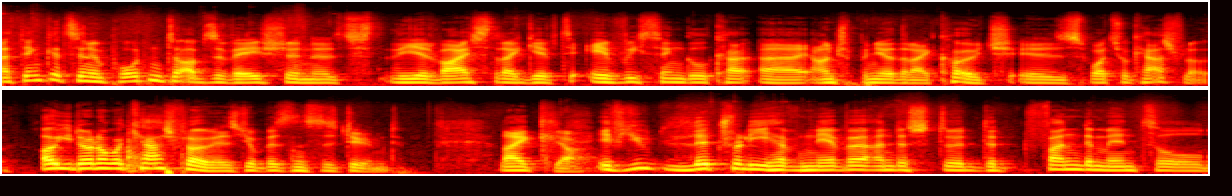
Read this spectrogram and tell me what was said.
I think it's an important observation. It's the advice that I give to every single uh, entrepreneur that I coach is what's your cash flow? Oh, you don't know what cash flow is? Your business is doomed. Like, yeah. if you literally have never understood the fundamental,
